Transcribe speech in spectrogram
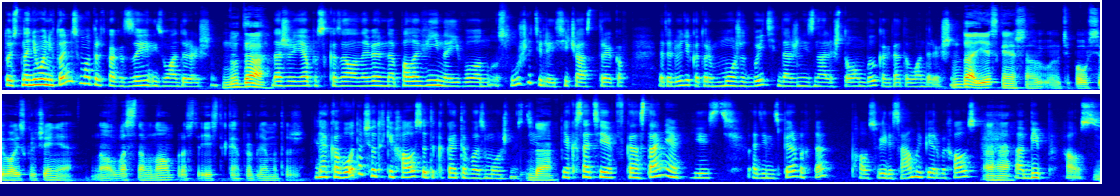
То есть на него никто не смотрит как Zayn из One Direction. Ну да. Даже, я бы сказала, наверное, половина его слушателей сейчас треков — это люди, которые, может быть, даже не знали, что он был когда-то в One Direction. Да, есть, конечно, типа у всего исключения, но в основном просто есть такая проблема тоже. Для кого-то все-таки house это какая-то возможность. Да. Я, кстати, в Казахстане есть один из первых, да, house, или самый первый house, ага. BIP House,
